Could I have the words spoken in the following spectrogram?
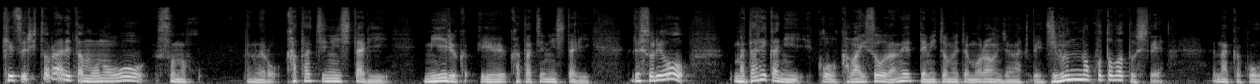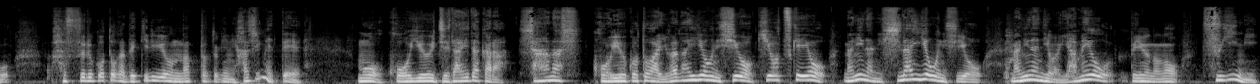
削り取られたものを、その、なんだろう、形にしたり、見える形にしたり、で、それを、まあ、誰かに、こう、かわいそうだねって認めてもらうんじゃなくて、自分の言葉として、なんかこう、発することができるようになった時に初めて、もうこういう時代だから、しゃあなし、こういうことは言わないようにしよう、気をつけよう、何々しないようにしよう、何々はやめようっていうのの次に、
